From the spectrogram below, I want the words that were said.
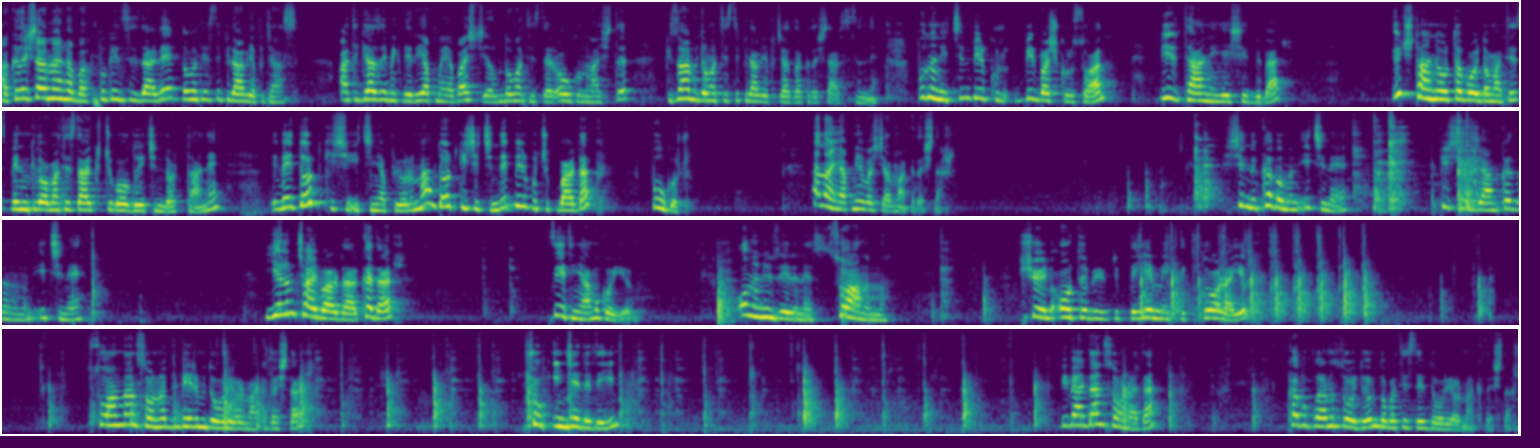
Arkadaşlar merhaba. Bugün sizlerle domatesli pilav yapacağız. Artık yaz yemekleri yapmaya başlayalım. Domatesler olgunlaştı. Güzel bir domatesli pilav yapacağız arkadaşlar sizinle. Bunun için bir, kuru, bir baş kuru soğan, bir tane yeşil biber, üç tane orta boy domates. Benimki domates daha küçük olduğu için dört tane. Ve dört kişi için yapıyorum ben. Dört kişi için de bir buçuk bardak bulgur. Hemen yapmaya başlayalım arkadaşlar. Şimdi kabımın içine pişireceğim kazanımın içine yarım çay bardağı kadar zeytinyağımı koyuyorum. Onun üzerine soğanımı şöyle orta büyüklükte yemeklik doğrayıp soğandan sonra biberimi doğruyorum arkadaşlar. Çok ince de değil. Biberden sonra da kabuklarını soyduğum domatesleri doğruyorum arkadaşlar.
